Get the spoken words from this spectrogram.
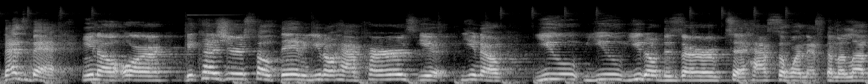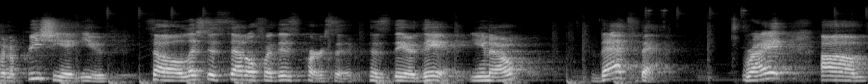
That's bad. You know, or because you're so thin and you don't have curves, you you know, you you you don't deserve to have someone that's going to love and appreciate you. So let's just settle for this person because they're there, you know? That's bad, right? Um,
